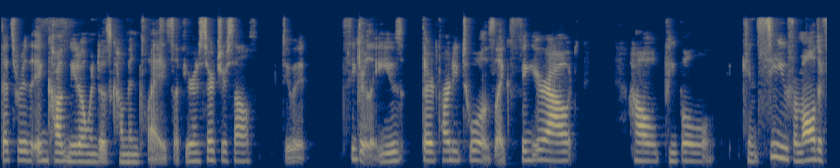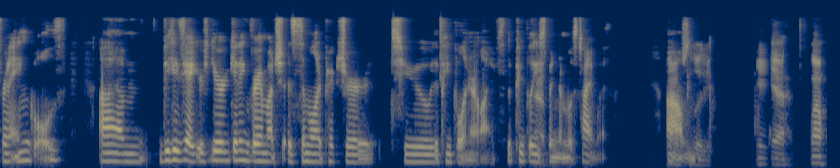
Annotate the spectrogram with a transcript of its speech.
that's where the incognito windows come in play. So if you're going to search yourself, do it secretly. Use third party tools, like figure out how people can see you from all different angles. Um, because yeah, you're you're getting very much a similar picture to the people in your lives, the people you spend the most time with. Um, Absolutely. Yeah. Wow.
